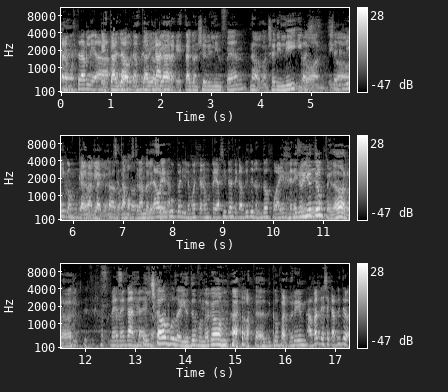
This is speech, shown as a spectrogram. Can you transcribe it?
para mostrarle a, Está, a con, Laura. Me- está me con- claro, está con Sherry Lynn Fenn, no, con Sherry Lee y con, y con, Lee, con Kyle MacLachlan. claro, se está mostrando la Laura escena. Cooper y le muestran un pedacito de este capítulo en 240 en, En video. YouTube pedorro. Me, me encanta El eso. chavo puso youtube.com Cooper Dream. Aparte ese capítulo,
